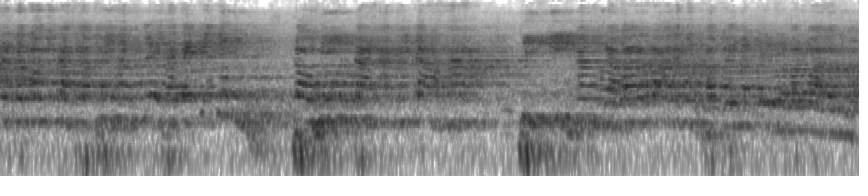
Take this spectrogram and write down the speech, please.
ada dalam kita tapi hanya saja itu. Tauhid dan akidah han fikih han berapa ada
